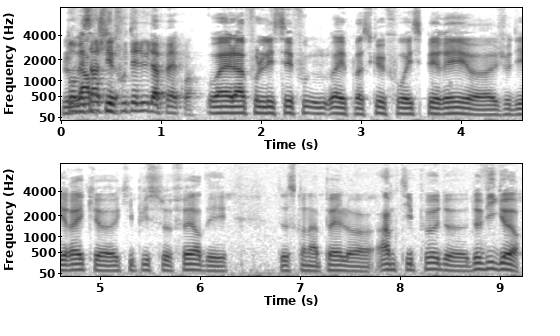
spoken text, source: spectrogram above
le- ton message c'est foutez-lui la paix quoi. Ouais, là, faut le laisser, fou- ouais, parce qu'il faut espérer, euh, je dirais, qu'il puisse se faire des, de ce qu'on appelle euh, un petit peu de, vigueur.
